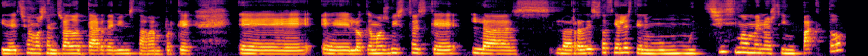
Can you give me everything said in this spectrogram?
Y de hecho, hemos entrado tarde en Instagram porque eh, eh, lo que hemos visto es que las, las redes sociales tienen muchísimo menos impacto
